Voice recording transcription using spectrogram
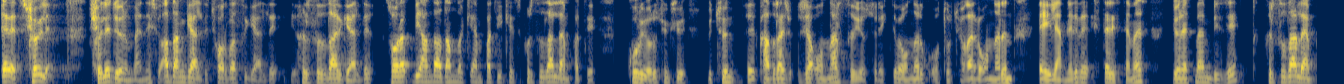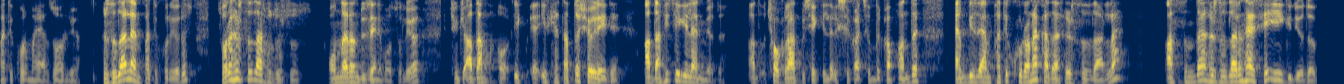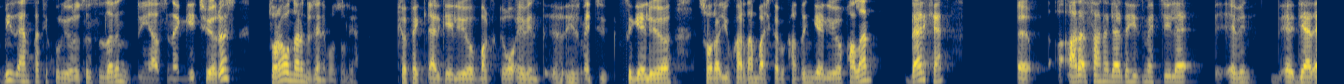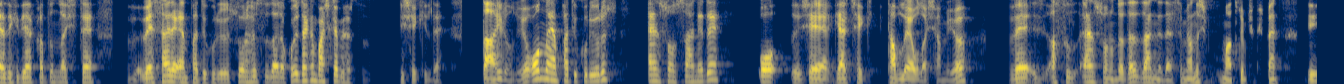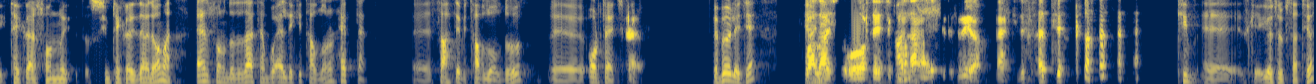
Evet şöyle şöyle diyorum ben. Şimdi adam geldi, çorbası geldi, hırsızlar geldi. Sonra bir anda adamdaki empatiyi kesip hırsızlarla empati kuruyoruz. Çünkü bütün e, kadraja onlar sığıyor sürekli ve onları oturtuyorlar ve onların eylemleri ve ister istemez yönetmen bizi hırsızlarla empati kurmaya zorluyor. Hırsızlarla empati kuruyoruz. Sonra hırsızlar huzursuz. Onların düzeni bozuluyor. Çünkü adam ilk, e, ilk etapta şöyleydi. Adam hiç ilgilenmiyordu çok rahat bir şekilde ışık açıldı, kapandı. Yani biz empati kurana kadar hırsızlarla aslında hırsızların her şeyi iyi gidiyordu. Biz empati kuruyoruz, hırsızların dünyasına geçiyoruz. Sonra onların düzeni bozuluyor. Köpekler geliyor, bak o evin hizmetçisi geliyor. Sonra yukarıdan başka bir kadın geliyor falan derken e, ara sahnelerde hizmetçiyle evin e, diğer evdeki diğer kadınla işte vesaire empati kuruyoruz. Sonra hırsızlarla koyuyoruz derken başka bir hırsız bir şekilde dahil oluyor. Onunla empati kuruyoruz. En son sahnede o e, şeye gerçek tabloya ulaşamıyor. Ve asıl en sonunda da zannedersem yanlış mı hatırlıyorum çünkü ben e, tekrar sonunu şimdi tekrar izlemedim ama en sonunda da zaten bu eldeki tablonun hepten e, sahte bir tablo olduğu e, ortaya çıkıyor. Evet. Ve böylece yani, Vallahi işte o ortaya çıkmadan Ar- alıp götürüyor. Belki de satacak. Kim e, götürüp satıyor?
